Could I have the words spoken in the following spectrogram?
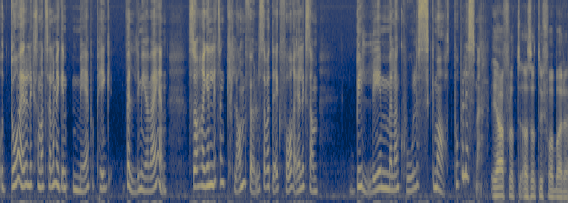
Og da er det liksom at selv om jeg er med på Pigg veldig mye av veien, så har jeg en litt sånn klam følelse av at det jeg får, er liksom billig, melankolsk matpopulisme. Ja, for at, altså, at du får bare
